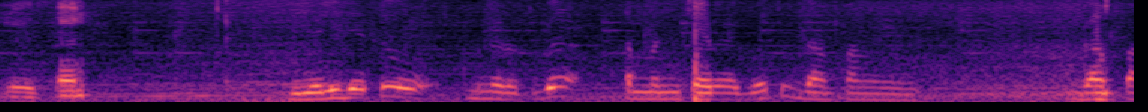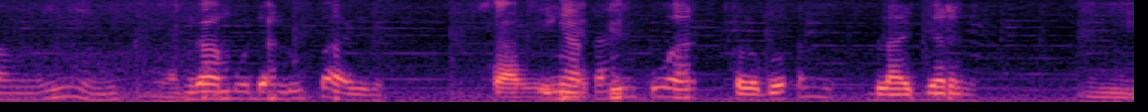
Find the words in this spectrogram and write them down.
terusan Jadi dia tuh menurut gue temen cewek gue tuh gampang gampang ini nih Ya. nggak mudah lupa gitu selalu ingatannya kuat. Kalau gue kan belajar nih. Hmm,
